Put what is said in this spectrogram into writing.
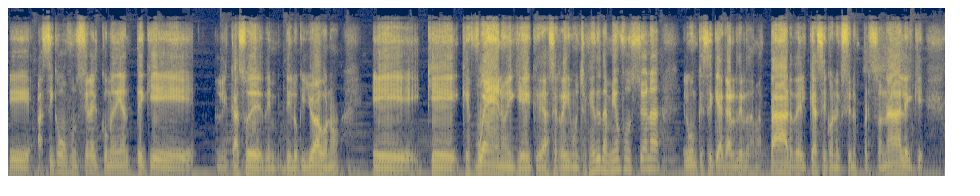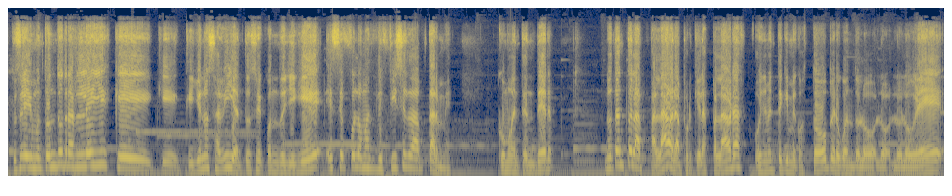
eh, así como funciona el comediante que en el caso de, lo que yo hago, ¿no? Eh, que, es bueno y que, hace reír mucha gente, también funciona el que se queda carreras más tarde, el que hace conexiones personales, el que... Entonces hay un montón de otras leyes que, yo no sabía, entonces cuando llegué ese fue lo más difícil de adaptarme, como entender, no tanto las palabras, porque las palabras obviamente que me costó, pero cuando lo, logré,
